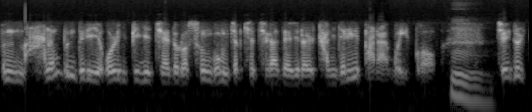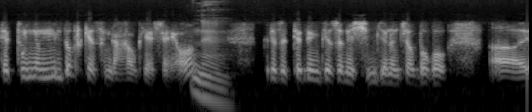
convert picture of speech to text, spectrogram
분 많은 분들이 올림픽이 제대로 성공적 개최가 되기를 간절히 바라고 있고 음. 저희들 대통령님도 그렇게 생각하고 계세요. 네. 그래서 대통령께서는 심지어는 저보고 어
